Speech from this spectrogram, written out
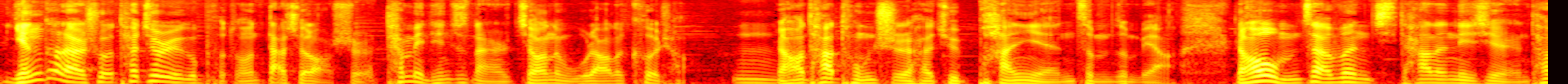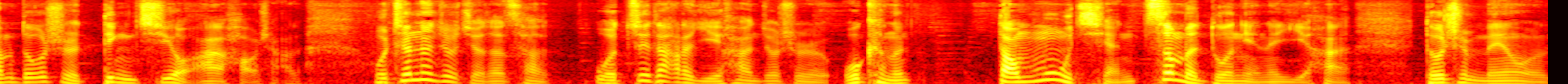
严格来说，他就是一个普通的大学老师，他每天就在那儿教那无聊的课程，嗯，然后他同时还去攀岩，怎么怎么样。然后我们再问其他的那些人，他们都是定期有爱好啥的。我真的就觉得，操，我最大的遗憾就是，我可能到目前这么多年的遗憾，都是没有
